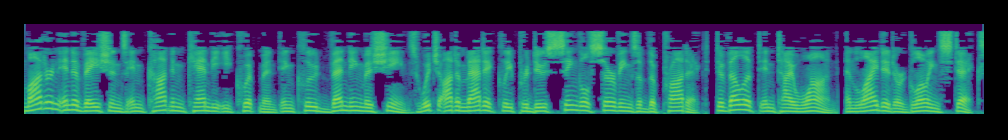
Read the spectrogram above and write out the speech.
Modern innovations in cotton candy equipment include vending machines which automatically produce single servings of the product, developed in Taiwan, and lighted or glowing sticks.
